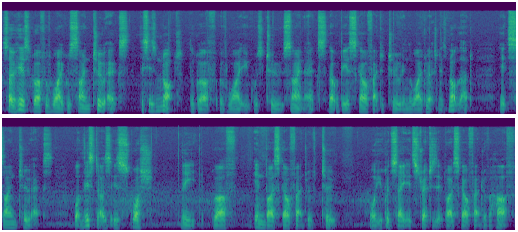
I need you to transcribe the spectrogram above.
So here's the graph of y equals sine 2x. This is not the graph of y equals 2 sine x. That would be a scale factor 2 in the y direction. It's not that, it's sine 2x. What this does is squash the graph in by a scale factor of 2. Or you could say it stretches it by a scale factor of a half.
